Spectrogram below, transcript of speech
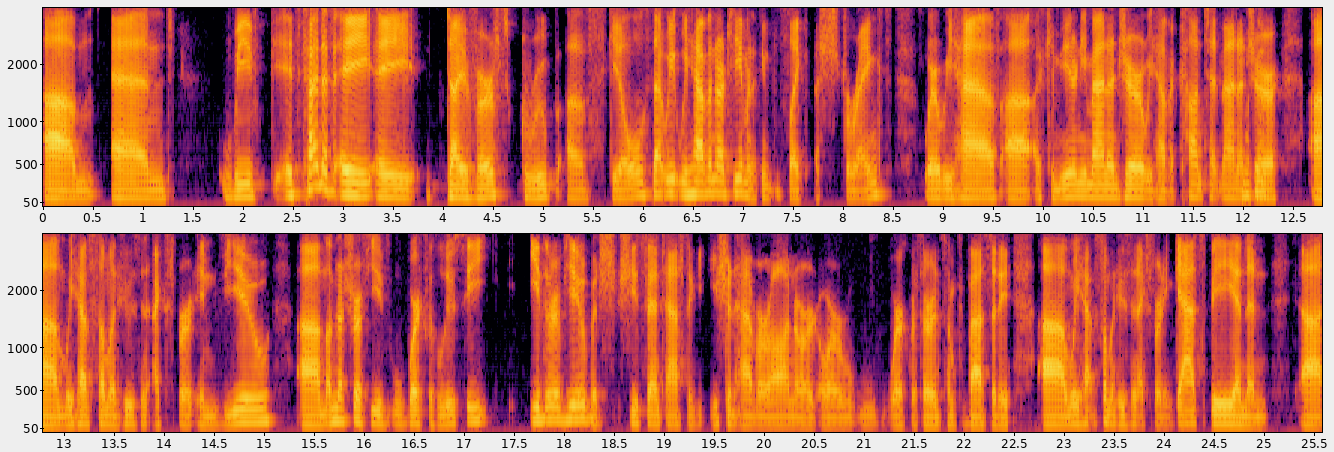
um, and we've it's kind of a a diverse group of skills that we, we have in our team and i think it's like a strength where we have uh, a community manager we have a content manager mm-hmm. um, we have someone who's an expert in Vue um, i'm not sure if you've worked with lucie either of you but sh- she's fantastic you should have her on or or work with her in some capacity um, we have someone who's an expert in gatsby and then uh,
